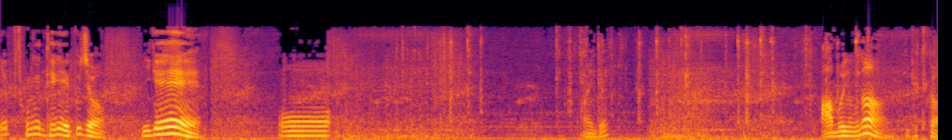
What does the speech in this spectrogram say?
예, 공격 되게 예쁘죠? 이게 어 아닌데? 안 보이는구나 이펙트가.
